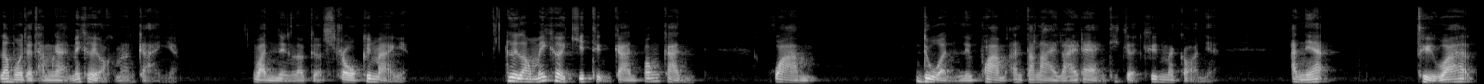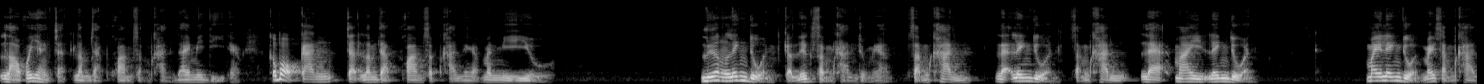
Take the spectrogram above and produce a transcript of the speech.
เราโมจะทำงานไม่เคยออกกำลังกายเงี้ยวันหนึ่งเราเกิดสโตรกขึ้นมาเนี่ย คือเราไม่เคยคิดถึงการป้องกัน ความด่วนหรือความอันตรายร้ายแรงที่เกิดขึ้นมาก่อนเนี่ย อันเนี้ยถือว่าเราก็ยังจัดลำดับความสำคัญได้ไม่ดีนะครับก็บอกการจัดลำดับความสำคัญนะครับมันมีอยู่ เรื่องเร่งด่วนกับเรื่องสำคัญถูกไหมครับสำคัญและเร่งด่วนสำคัญและไม่เร่งด่วน ไม่เร่งด่วนไม่สำคัญ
